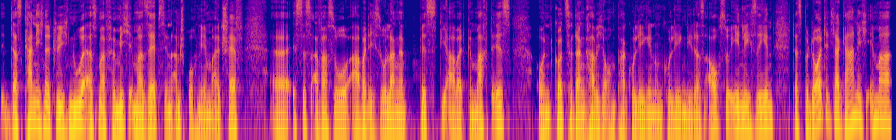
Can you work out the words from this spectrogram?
das kann ich natürlich nur erstmal für mich immer selbst in Anspruch nehmen. Als Chef äh, ist es einfach so, arbeite ich so lange, bis die Arbeit gemacht ist. Und Gott sei Dank habe ich auch ein paar Kolleginnen und Kollegen, die das auch so ähnlich sehen. Das bedeutet ja gar nicht immer,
